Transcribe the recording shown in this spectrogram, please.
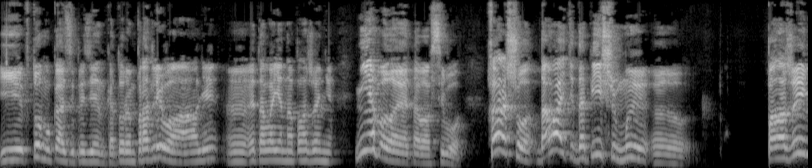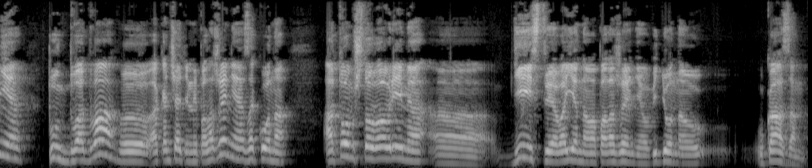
и в том указе президента, которым продлевали э, это военное положение, не было этого всего. Хорошо, давайте допишем мы положение, пункт 2.2, э, окончательное положение закона, о том, что во время действия военного положения, введенного указом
